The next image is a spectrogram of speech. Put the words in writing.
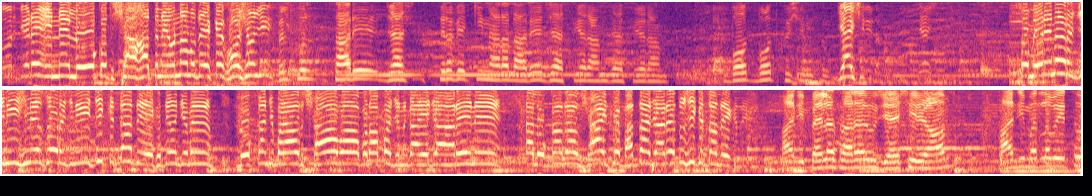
ਔਰ ਜਿਹੜੇ ਇੰਨੇ ਲੋਕ ਉਤਸ਼ਾਹਤ ਨੇ ਉਹਨਾਂ ਨੂੰ ਦੇਖ ਕੇ ਖੁਸ਼ ਹੋ ਜੀ? ਬਿਲਕੁਲ ਸਾਰੇ ਜੈ ਸਿਰਫ ਇੱਕ ਹੀ ਨਾਰਾ ਲਾ ਰਹੇ ਜੈ ਸਿਆ ਰਾਮ ਜੈ ਸਿਆ ਰਾਮ। ਬਹੁਤ ਬਹੁਤ ਖੁਸ਼ੀ ਮਹਿਸੂਸ ਜੈ ਸ਼੍ਰੀ ਰਾਮ ਜੈ ਸ਼੍ਰੀ ਰਾਮ। ਸੋ ਮੇਰੇ ਨਾਲ ਰਜਨੀਸ਼ ਨੇ ਸੋ ਰਜਨੀਸ਼ ਜੀ ਕਿੱਦਾਂ ਦੇਖਦੇ ਹੋ? ਜਿਵੇਂ ਲੋਕਾਂ 'ਚ ਬੜਾ ਉਤਸ਼ਾਹ ਵਾ ਬੜਾ ਭਜਨ ਗਾਏ ਜਾ ਰਹੇ ਨੇ ਤਾਂ ਲੋਕਾਂ ਦਾ ਉਤਸ਼ਾਹ ਇੱਥੇ ਵੱਧਦਾ ਜਾ ਰਿਹਾ ਤੁਸੀਂ ਕਿੱਦਾਂ ਦੇਖਦੇ ਹੋ? ਹਾਂਜੀ ਪਹਿਲਾਂ ਸਾਰਿਆਂ ਨੂੰ ਜੈ ਸ਼੍ਰੀ ਰਾਮ ਹਾਂਜੀ, ਮਤਲਬ ਇੱਥੋਂ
